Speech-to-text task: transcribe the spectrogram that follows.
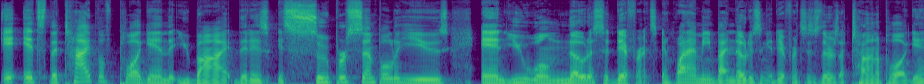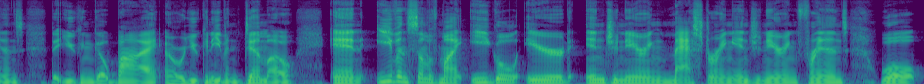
it's the type of plugin that you buy that is is super simple to use, and you will notice a difference. And what I mean by noticing a difference is there's a ton of plugins that you can go buy, or you can even demo. And even some of my eagle-eared engineering, mastering engineering friends will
